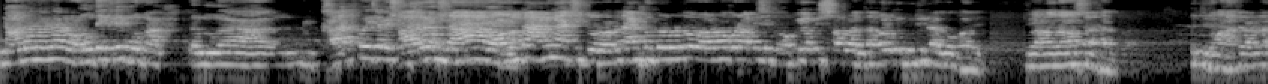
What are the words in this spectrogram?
না না না না রণ দেখলে খারাপ হয়ে যাবে না রনকে আমি আছি তো রনকে আমি ফোন করব তো রন করে অফিসে অফিস অফিস সব লাগবে তারপর ওকে দুদিন রাখব ঘরে। তুই আমার আমার সঙ্গে থাকব। সত্যি তোমার হাতে রান্না?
